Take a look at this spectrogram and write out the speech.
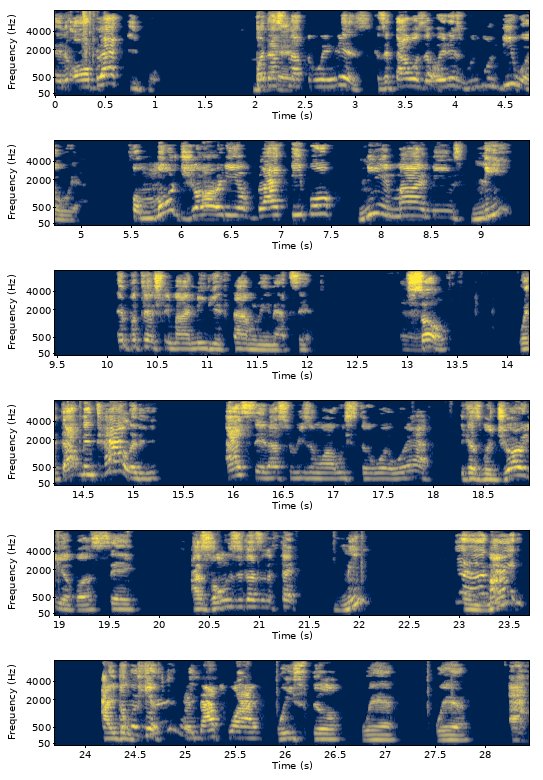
and all black people. But that's Okay. not the way it is. Because if that was the way it is, we wouldn't be where we're at. For majority of black people, me and mine means me and potentially my immediate family, and that's it. Mhm. So, with that mentality, I say that's the reason why we still where we're at. Because majority of us say, as long as it doesn't affect me yeah, I and agree. mine, I don't I'm care. agreeing And that's why we still where we're at.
